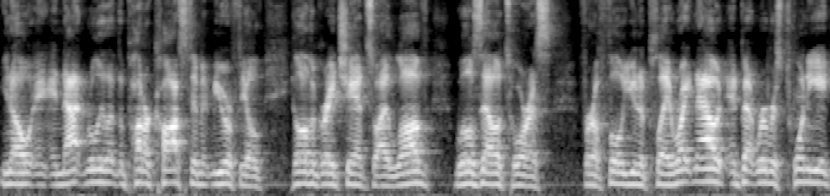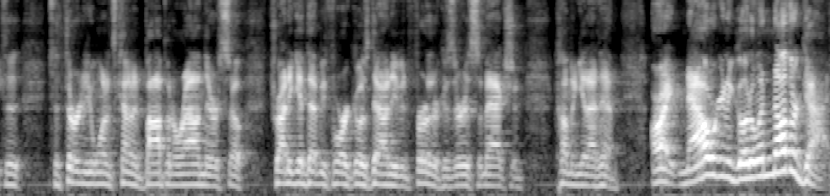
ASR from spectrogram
you know, and, and not really let the putter cost him at Muirfield, he'll have a great chance. So I love Will Zalatoris for a full unit play. Right now at Bet Rivers, 28 to, to 30 to 1. It's kind of bopping around there. So try to get that before it goes down even further because there is some action coming in on him. All right, now we're going to go to another guy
